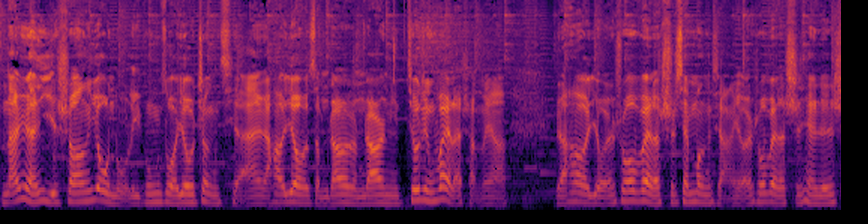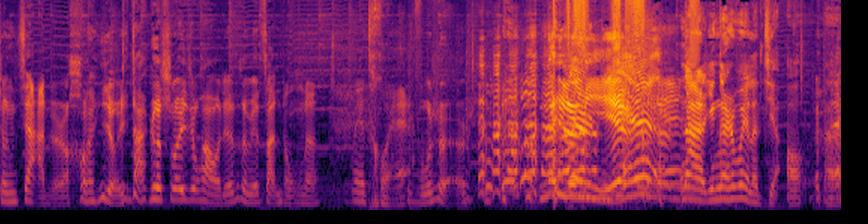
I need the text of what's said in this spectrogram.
男人一生又努力工作又挣钱，然后又怎么着怎么着，你究竟为了什么呀？然后有人说为了实现梦想，有人说为了实现人生价值。后来有一大哥说一句话，我觉得特别赞同的，为腿。不是，那是你，那应该是为了脚。哎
